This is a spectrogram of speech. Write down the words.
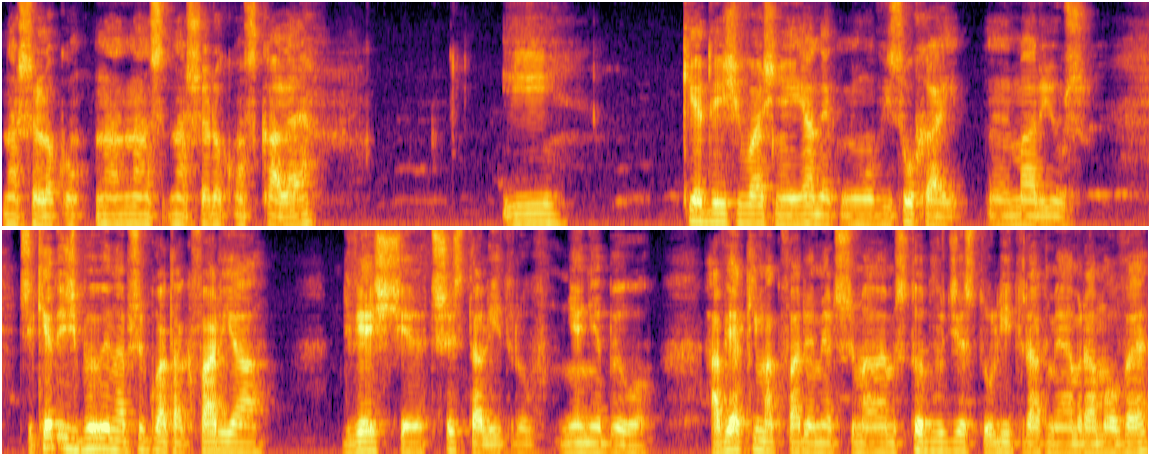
na szeroką, na, na, na szeroką skalę. I kiedyś właśnie Janek mi mówi, słuchaj y, Mariusz, czy kiedyś były na przykład akwaria 200-300 litrów? Nie, nie było. A w jakim akwarium ja trzymałem? 120 litrach miałem ramowe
